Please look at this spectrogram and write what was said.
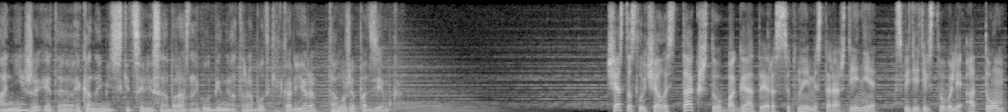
а ниже это экономически целесообразной глубины отработки карьера, там уже подземка. Часто случалось так, что богатые рассыпные месторождения свидетельствовали о том,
